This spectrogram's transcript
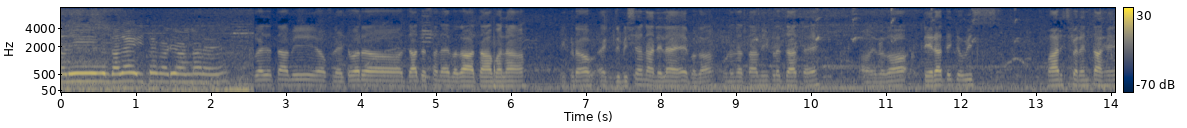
आणि दादा इथे गाडी आणणार आहे. आता आम्ही फ्लॅटवर जात असताना बघा आता आम्हाला इकडं एक्झिबिशन आलेलं आहे बघा. म्हणून आता आम्ही इकडं जात आहे. बघा तेरा ते चोवीस मार्चपर्यंत आहे.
